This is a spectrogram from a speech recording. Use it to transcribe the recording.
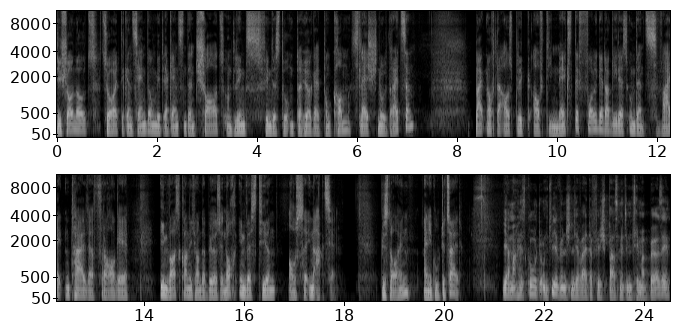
Die Shownotes zur heutigen Sendung mit ergänzenden Charts und Links findest du unter hörgeld.com slash 013 bleibt noch der Ausblick auf die nächste Folge. Da geht es um den zweiten Teil der Frage, in was kann ich an der Börse noch investieren, außer in Aktien. Bis dahin eine gute Zeit. Ja, mach es gut und wir wünschen dir weiter viel Spaß mit dem Thema Börse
